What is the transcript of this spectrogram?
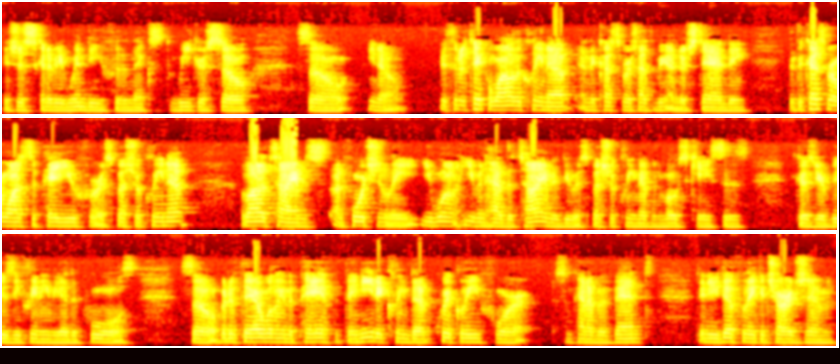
It's just going to be windy for the next week or so. So, you know, it's going to take a while to clean up, and the customers have to be understanding. If the customer wants to pay you for a special cleanup, a lot of times, unfortunately, you won't even have the time to do a special cleanup in most cases because you're busy cleaning the other pools. So, but if they are willing to pay, if they need it cleaned up quickly for some kind of event, then you definitely can charge them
